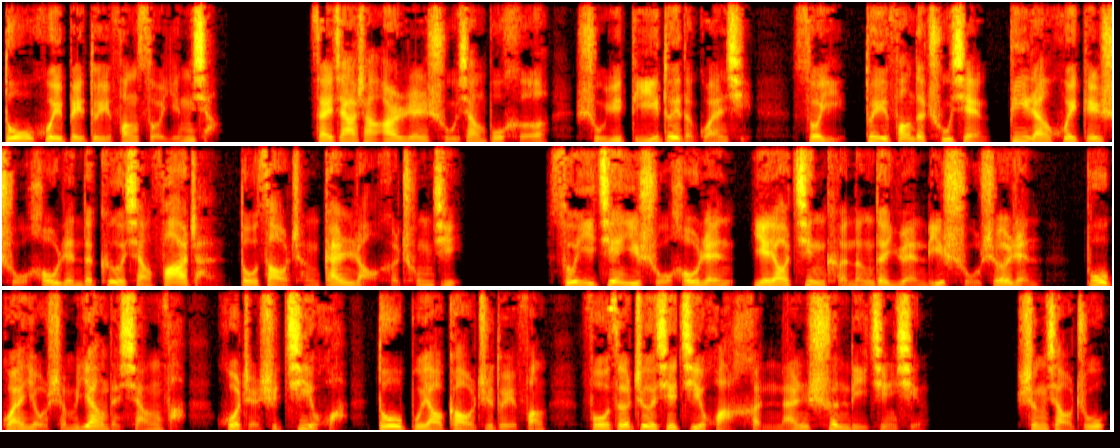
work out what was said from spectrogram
都会被对方所影响。再加上二人属相不合，属于敌对的关系，所以对方的出现必然会给属猴人的各项发展都造成干扰和冲击。所以建议属猴人也要尽可能的远离属蛇人，不管有什么样的想法或者是计划，都不要告知对方。否则，这些计划很难顺利进行。生肖猪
